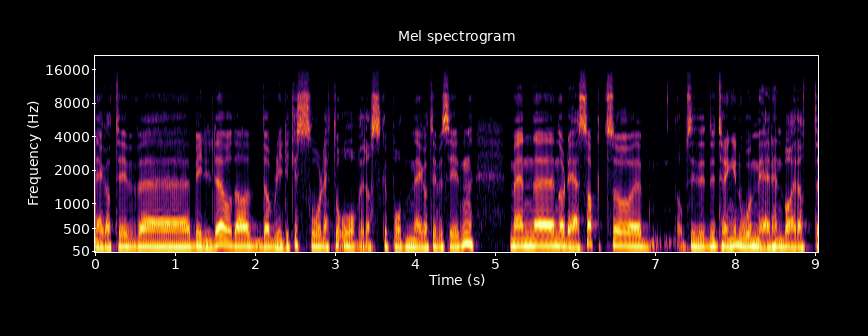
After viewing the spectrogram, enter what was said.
negativ negativt bilde. og da, da, blir det ikke så lett å overraske på den negative siden. Men når det er sagt, så du trenger noe mer enn bare at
